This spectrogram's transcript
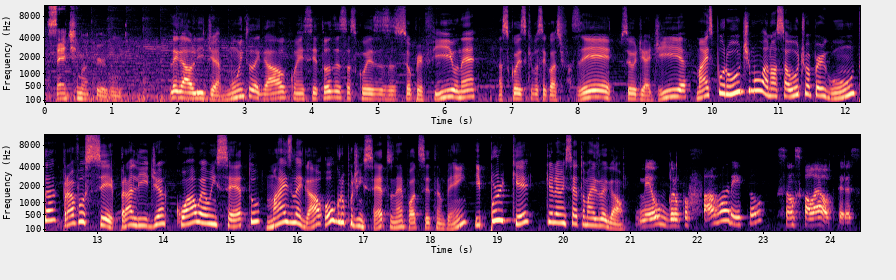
Sétima pergunta. Legal, Lídia. Muito legal conhecer todas essas coisas do seu perfil, né? As coisas que você gosta de fazer, o seu dia a dia. Mas por último, a nossa última pergunta para você, para Lídia, qual é o inseto mais legal ou grupo de insetos, né? Pode ser também. E por que que ele é o inseto mais legal? Meu grupo favorito são os coleópteras.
